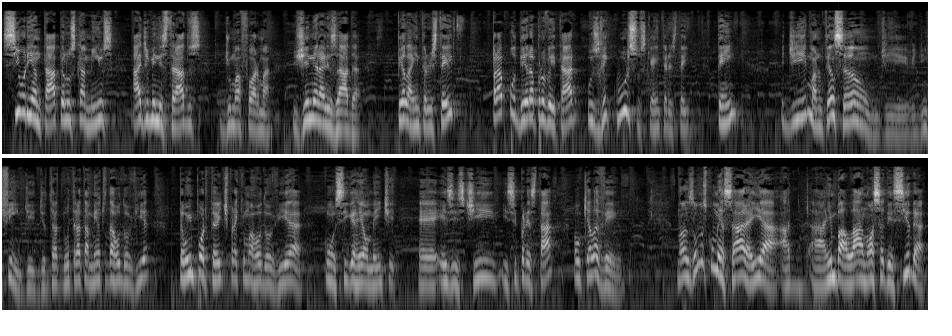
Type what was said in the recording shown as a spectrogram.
se orientar pelos caminhos administrados de uma forma generalizada pela Interstate para poder aproveitar os recursos que a Interstate tem de manutenção, de, de enfim, de, de, do tratamento da rodovia tão importante para que uma rodovia consiga realmente é, existir e se prestar ao que ela veio. Nós vamos começar aí a, a, a embalar a nossa descida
